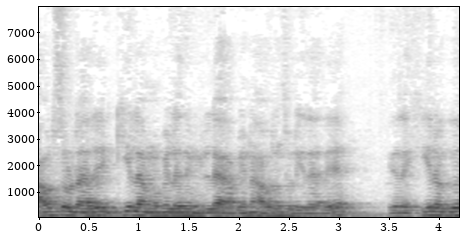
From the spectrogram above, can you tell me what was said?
அவர் சொல்கிறாரு கீழே மொபைல் எதுவும் இல்லை அப்படின்னு அவரும் சொல்லிடுறாரு இதில் ஹீரோக்கு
